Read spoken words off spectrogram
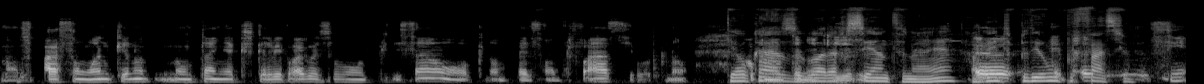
não se passa um ano que eu não, não tenha que escrever qualquer coisa sobre uma perdição, ou que não me peçam um prefácio, ou que não... Que é o caso agora que... recente, não é? Alguém te pediu um uh, prefácio. Uh, sim.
